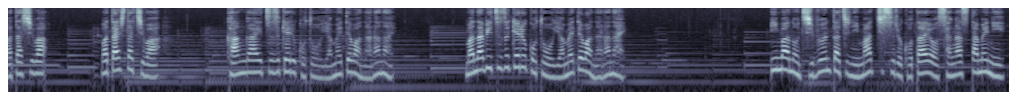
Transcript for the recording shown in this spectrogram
私は私たちは考え続けることをやめてはならない。学び続けることをやめてはならない。今の自分たちにマッチする答えを探すために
